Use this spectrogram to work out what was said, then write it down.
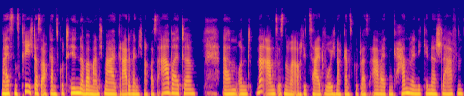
Meistens kriege ich das auch ganz gut hin, aber manchmal, gerade wenn ich noch was arbeite ähm, und na, abends ist nun mal auch die Zeit, wo ich noch ganz gut was arbeiten kann, wenn die Kinder schlafen,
